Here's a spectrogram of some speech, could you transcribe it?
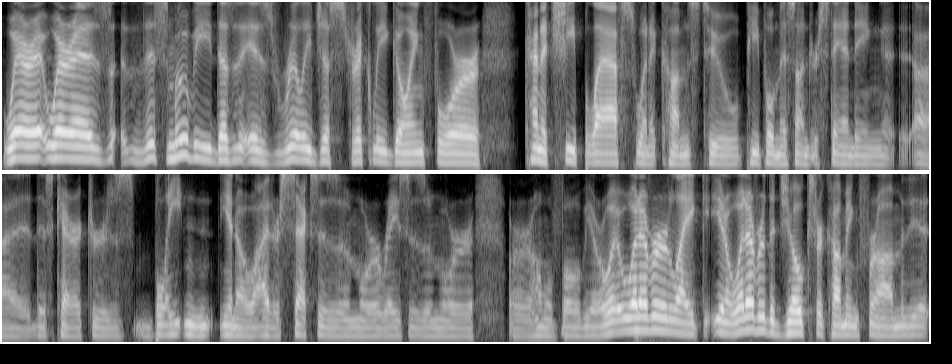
where whereas this movie doesn't is really just strictly going for kind of cheap laughs when it comes to people misunderstanding uh, this character's blatant, you know, either sexism or racism or or homophobia or whatever. Like you know, whatever the jokes are coming from. The,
